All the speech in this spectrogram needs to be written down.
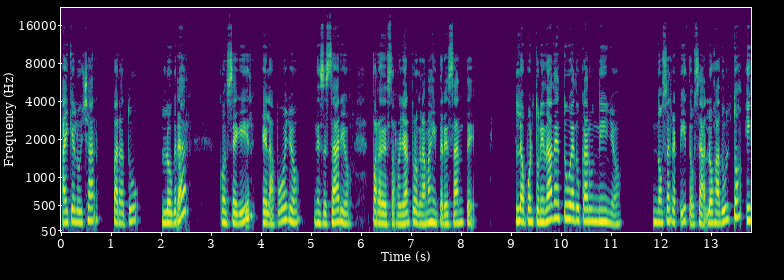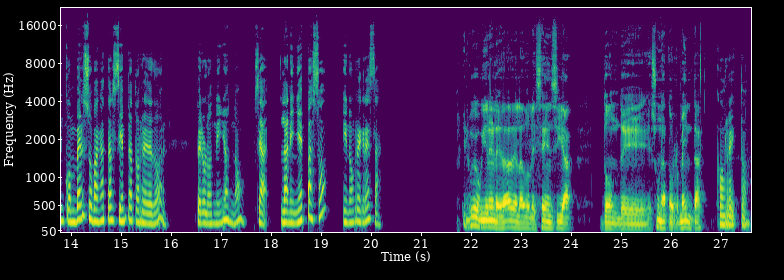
hay que luchar para tú lograr conseguir el apoyo necesario para desarrollar programas interesantes. La oportunidad de tú educar un niño no se repite, o sea, los adultos inconversos van a estar siempre a tu alrededor, pero los niños no. O sea, la niñez pasó y no regresa. Y luego viene la edad de la adolescencia, donde es una tormenta Correcto.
